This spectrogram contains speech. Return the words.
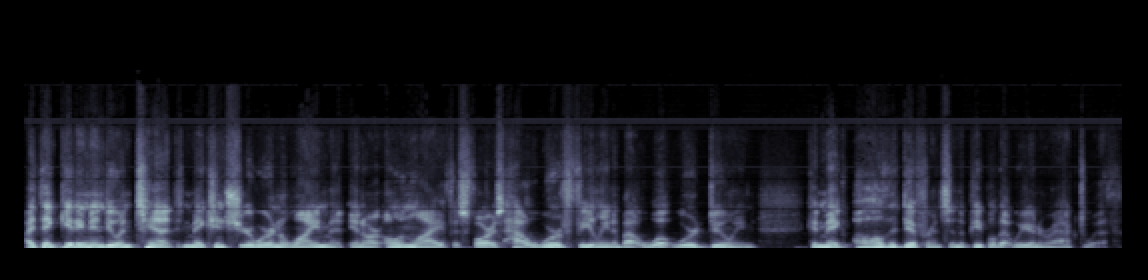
I think getting into intent and making sure we're in alignment in our own life as far as how we're feeling about what we're doing can make all the difference in the people that we interact with.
